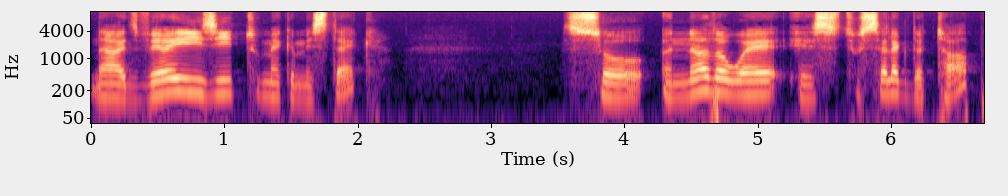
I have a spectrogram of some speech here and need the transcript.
Now it's very easy to make a mistake. So another way is to select the top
